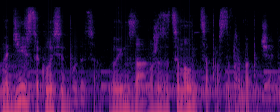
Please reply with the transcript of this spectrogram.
Надіюсь, це колись відбудеться. Ну і не знаю, може за це молитися просто треба почати.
